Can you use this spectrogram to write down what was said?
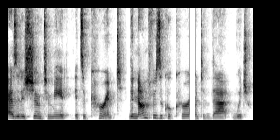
As it is shown to me, it, it's a current, the non physical current of that which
